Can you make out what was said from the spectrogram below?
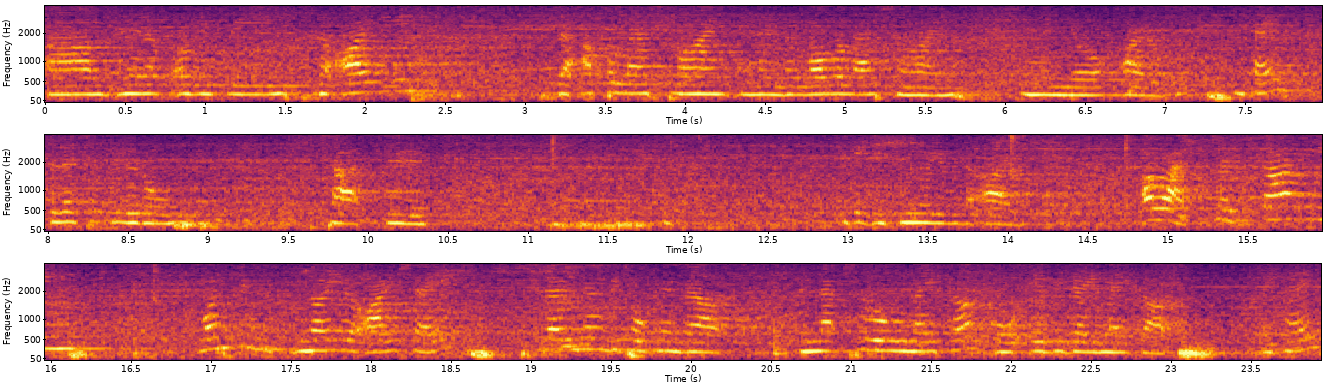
Um, and then that's obviously the eyelid, the upper lash line, and then the lower lash line, and then your iris. Okay? So that's just a little chart to, to, to get you familiar with the eyes. Alright, so starting, once you know your eye shape, today we're going to be talking about natural makeup or everyday makeup. Okay?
